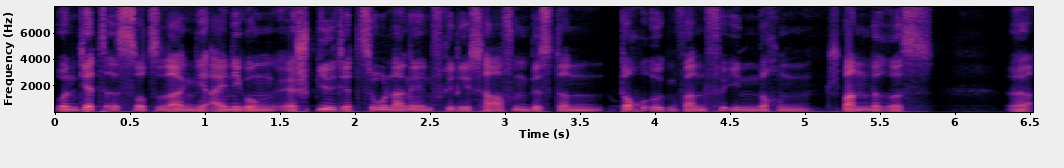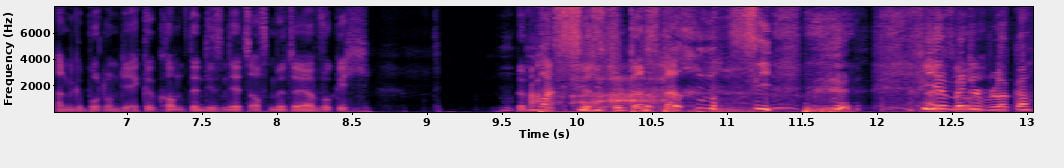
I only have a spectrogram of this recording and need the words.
und jetzt ist sozusagen die Einigung, er spielt jetzt so lange in Friedrichshafen, bis dann doch irgendwann für ihn noch ein spannenderes äh, Angebot um die Ecke kommt, denn die sind jetzt auf Mitte ja wirklich bepackt bis unter das Dach. massiv. Vier Also, Mittelblocker.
